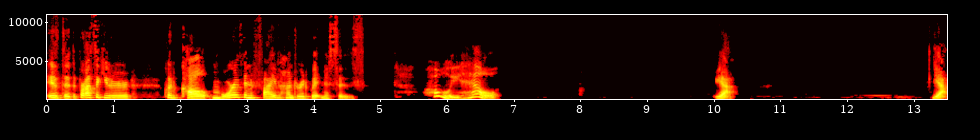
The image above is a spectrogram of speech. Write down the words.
is that the prosecutor could call more than 500 witnesses. Holy hell. Yeah. Yeah.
